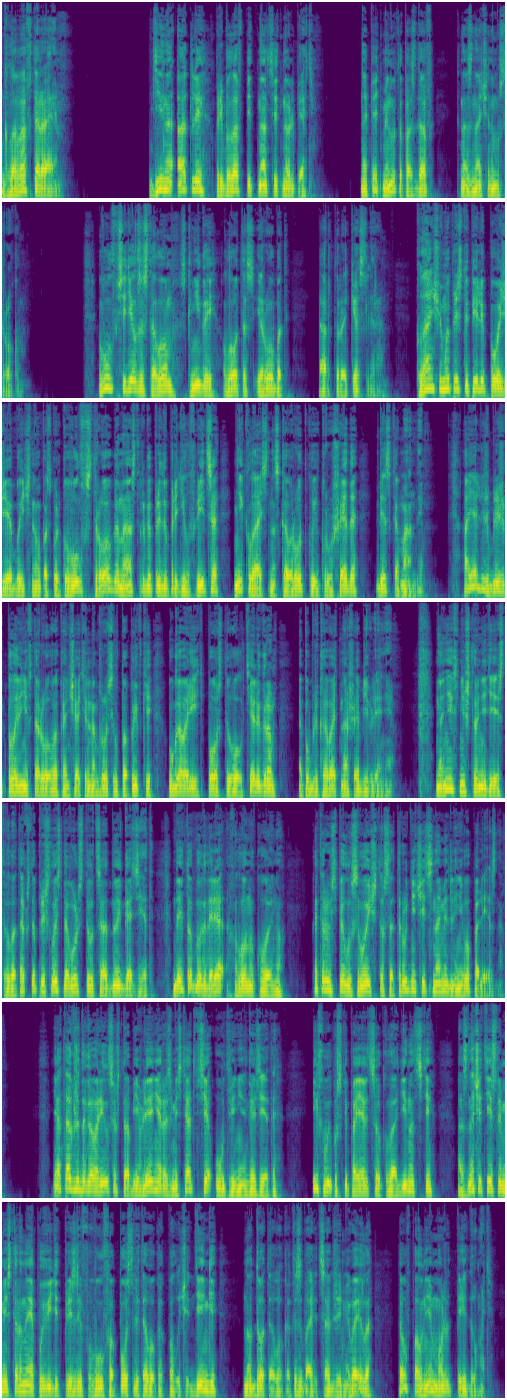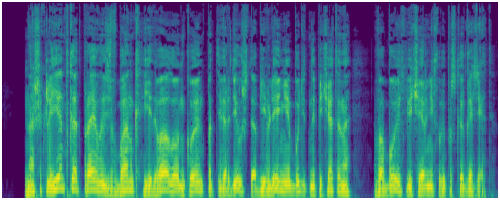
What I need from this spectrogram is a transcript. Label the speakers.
Speaker 1: Глава вторая. Дина Атли прибыла в 15.05, на пять минут опоздав к назначенному сроку. Вулф сидел за столом с книгой «Лотос и робот» Артура Кёстлера. К ланчу мы приступили позже обычного, поскольку Вулф строго-настрого предупредил фрица не класть на сковородку икру шеда без команды. А я лишь ближе к половине второго окончательно бросил попытки уговорить пост и Волл Телеграм опубликовать наше объявление. На них ничто не действовало, так что пришлось довольствоваться одной газет, да и то благодаря Лону Коэну, который успел усвоить, что сотрудничать с нами для него полезно. Я также договорился, что объявления разместят все утренние газеты. Их выпуски появятся около одиннадцати, а значит, если мистер Нэп увидит призыв Вулфа после того, как получит деньги, но до того, как избавиться от Джимми Вейла, то вполне может передумать. Наша клиентка отправилась в банк, едва Лон Коэн подтвердил, что объявление будет напечатано в обоих вечерних выпусках газет.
